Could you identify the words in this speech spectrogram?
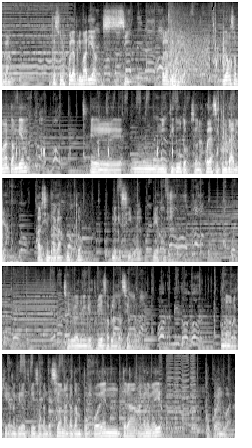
acá. ¿Esta es una escuela primaria? Sí, escuela primaria. Y vamos a poner también eh, un instituto, o sea, una escuela secundaria. A ver si entra acá justo. Dime que sí, boludo. Viejo yo. Sí, voy a tener que destruir esa plantación. No, no quiero, no quiero destruir esa plantación. Acá tampoco entra. Acá en el medio. poco, ¿eh? Bueno.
